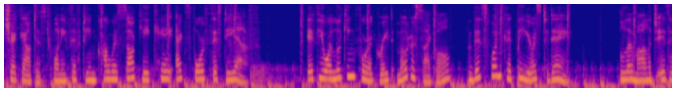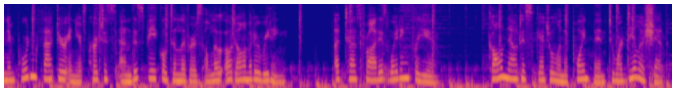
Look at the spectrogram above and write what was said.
Check out this 2015 Kawasaki KX450F. If you are looking for a great motorcycle, this one could be yours today. Low mileage is an important factor in your purchase and this vehicle delivers a low odometer reading. A test ride is waiting for you. Call now to schedule an appointment to our dealership.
